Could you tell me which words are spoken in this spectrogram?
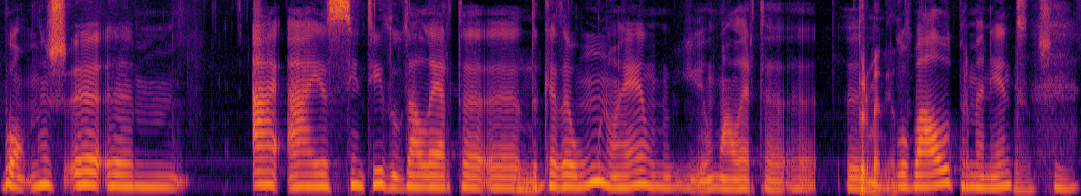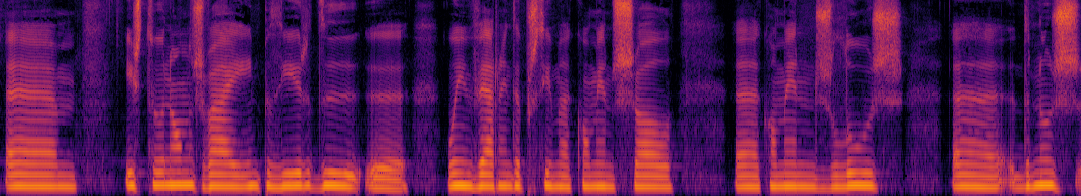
Bom, mas uh, eh, um, ehm, há, há, esse sentido de alerta uh, uhum. de cada um, não é? Um, um alerta uh, permanente. global, permanente. Ehm, isto não nos vai impedir de o inverno ainda por cima com menos sol, com menos luz, de nos,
